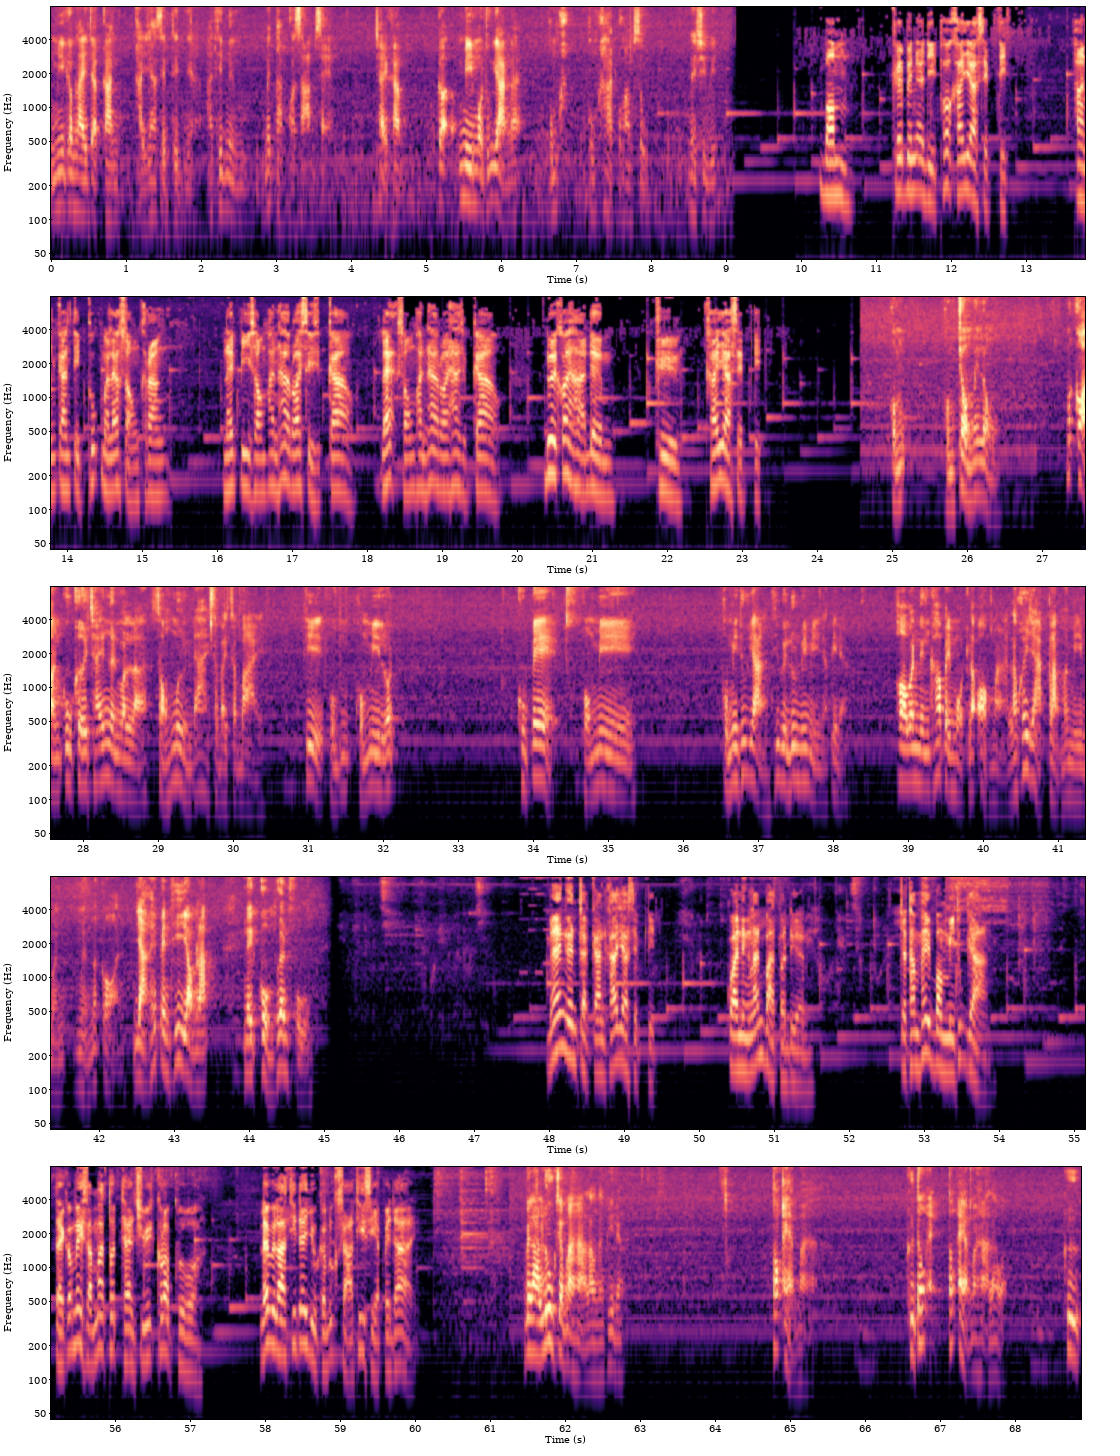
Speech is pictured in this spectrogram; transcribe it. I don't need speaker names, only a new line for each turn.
ผมมีกำไรจากการขายยาเสพติดเนี่ยอาทิตย์หนึ่งไม่ต่ำกว่า 3 0 0แสนใช่ครับ ก็มีหมดทุกอย่างแล้ว ผมผมขาดความสุขในชีวิต
บอมเคยเป็นอดีตพ่อค้ายาเสพติด ผ่านการติดคุกมาแล้วสองครั้ง ในปี 2549 และ 2559 ด้วยข้อหาเดิม คือค้ายาเสพติด
ผมผมจมไม่ลง เมื่อก่อนกูเคยใช้เงินวันละสองหมื่นได้สบายๆ ที่ผมผมมีรถคูเป้ผมมี ผมมีทุกอย่างที่วัยรุ่นไม่มีนะพี่นะพอวันหนึ่งเข้าไปหมดแล้วออกมา เราก็อยากกลับมามีเหมือนเหมือนเมื่อก่อน อยากให้เป็นที่ยอมรับในกลุ่มเพื่อนฝูง
แม้เงินจากการค้ายาเสพติดกว่า 1 ล้านบาทต่อเดือน จะทำให้บอมมีทุกอย่าง แต่ก็ไม่สามารถทดแทนชีวิตครอบครัว และเวลาที่ได้อยู่กับลูกสาวที่เสียไปได้
เวลาลูกจะมาหาเรานะพี่นะ ต้องแอบมา คือต้องแอบต้องแอบมาหาเราอะคือ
